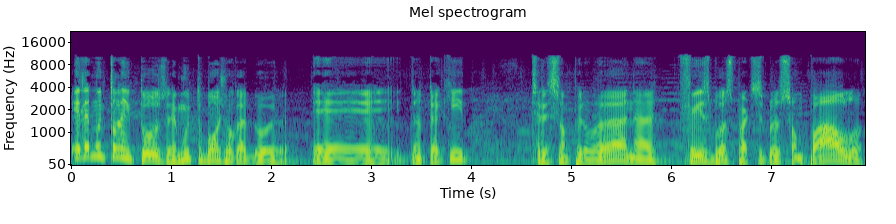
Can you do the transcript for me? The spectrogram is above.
ele é muito talentoso, é muito bom jogador. É, tanto é que seleção peruana, fez boas partidas pelo São Paulo,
